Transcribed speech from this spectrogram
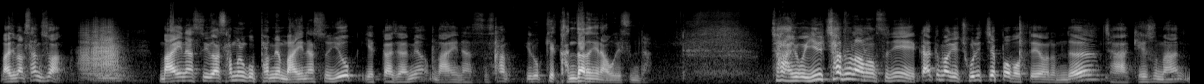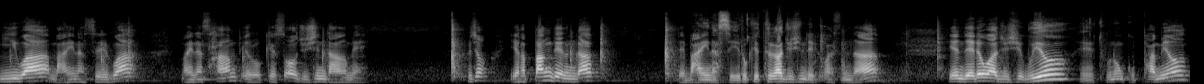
마지막 상수항 마이너스 2와 3을 곱하면 마이너스 6 얘까지 하면 마이너스 3 이렇게 간단하게 나오겠습니다. 자, 이거 1차로 나눴으니 깔끔하게 조리제법 어때요, 여러분들? 자, 개수만 2와 마이너스 1과 마이너스 3 이렇게 써주신 다음에 그죠? 얘가 빵 되는 값 네, 마이너스 이렇게 들어가 주시면 될 것 같습니다. 얘 내려와 주시고요. 예, 두놈 곱하면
